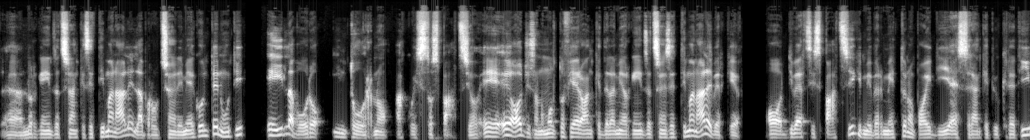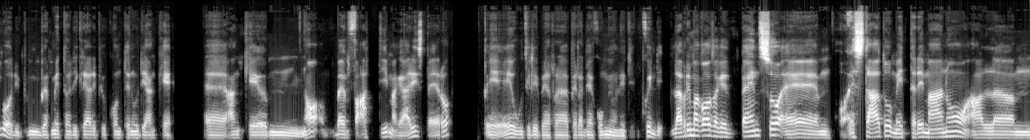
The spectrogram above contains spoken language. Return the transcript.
eh, l'organizzazione anche settimanale, la produzione dei miei contenuti e il lavoro intorno a questo spazio. E, e oggi sono molto fiero anche della mia organizzazione settimanale perché ho diversi spazi che mi permettono poi di essere anche più creativo, di, mi permettono di creare più contenuti anche, eh, anche um, no, ben fatti, magari spero, e, e utili per, per, la mia community. Quindi la prima cosa che penso è, è stato mettere mano al, um,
